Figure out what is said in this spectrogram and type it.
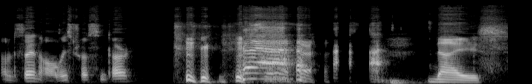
I'm just saying, always trust in Tari. nice.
